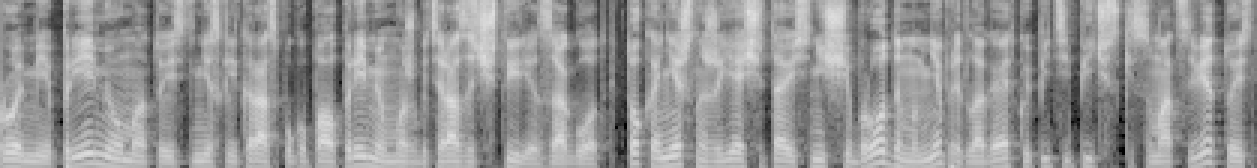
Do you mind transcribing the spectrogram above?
кроме премиума, то есть несколько раз покупал премиум, может быть раза 4 за год, то, конечно же, я считаюсь нищебродом, и мне предлагают купить эпический самоцвет, то есть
